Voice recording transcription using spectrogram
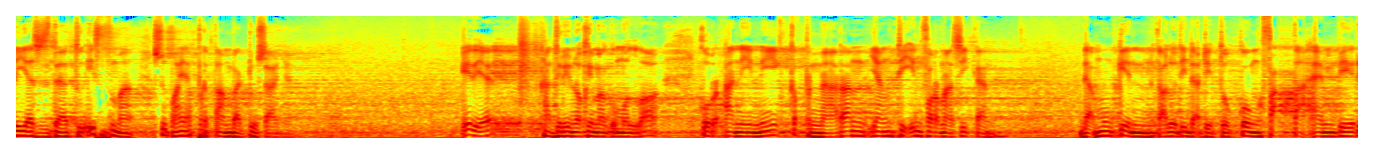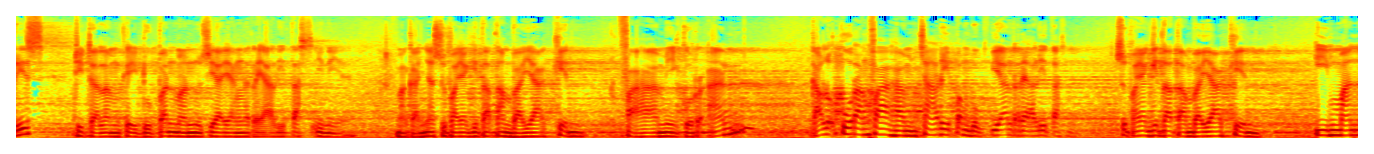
liyazdatu ithma supaya bertambah dosanya. Itu ya. Hadirin rahimakumullah Quran ini kebenaran yang diinformasikan. Tidak mungkin kalau tidak didukung fakta empiris di dalam kehidupan manusia yang realitas ini ya makanya supaya kita tambah yakin fahami Quran kalau kurang faham cari pembuktian realitasnya supaya kita tambah yakin iman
